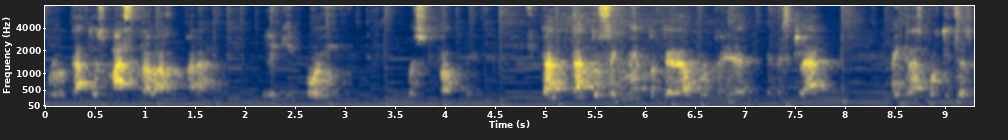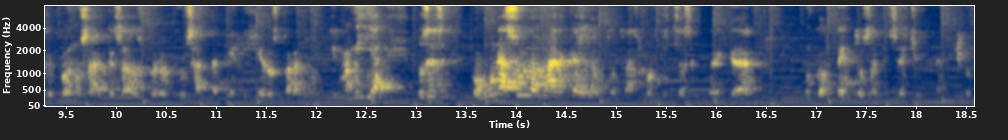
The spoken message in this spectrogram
Por lo tanto, es más trabajo para el equipo y pues y tanto segmento te da oportunidad de mezclar. Hay transportistas que pueden usar pesados, pero que usan también ligeros para la última milla. Entonces, con una sola marca, el autotransportista se puede quedar muy contento, satisfecho y tranquilo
